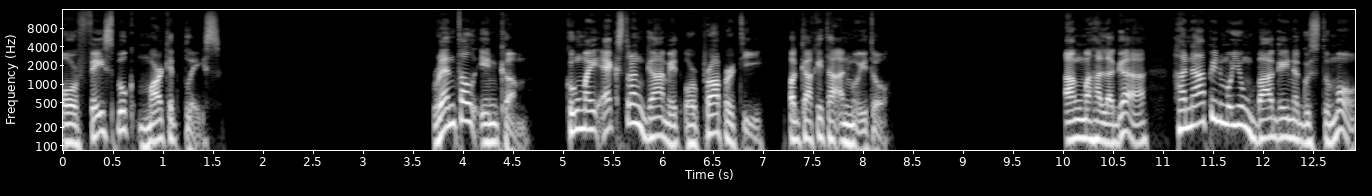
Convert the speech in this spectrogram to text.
or Facebook Marketplace. Rental income. Kung may ekstrang gamit or property, pagkakitaan mo ito. Ang mahalaga, hanapin mo yung bagay na gusto mo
